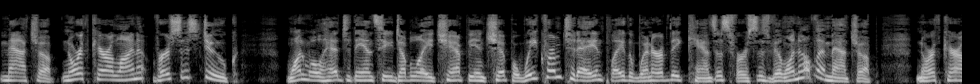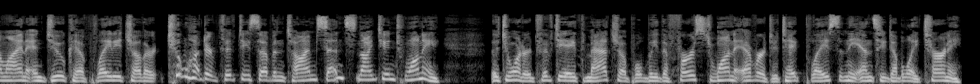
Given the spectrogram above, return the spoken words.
matchup. North Carolina versus Duke. One will head to the NCAA championship a week from today and play the winner of the Kansas versus Villanova matchup. North Carolina and Duke have played each other 257 times since 1920. The 258th matchup will be the first one ever to take place in the NCAA tourney.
